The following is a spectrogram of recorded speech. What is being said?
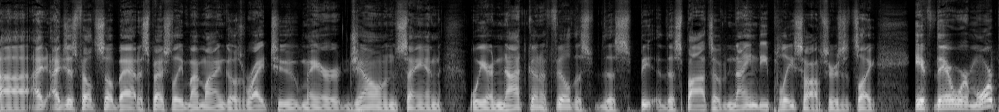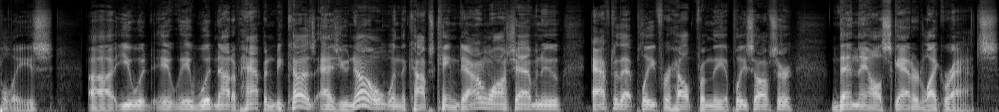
Uh, I, I just felt so bad, especially my mind goes right to Mayor Jones saying we are not going to fill the the, the spots of 90 police officers. It's like if there were more police, uh, you would it, it would not have happened because, as you know, when the cops came down Wash Avenue after that plea for help from the police officer, then they all scattered like rats.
